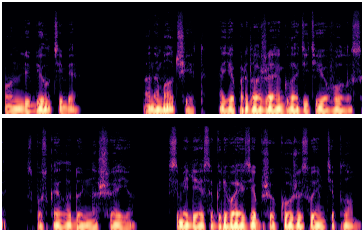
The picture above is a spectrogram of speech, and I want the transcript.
Он любил тебя?» Она молчит, а я продолжаю гладить ее волосы, спуская ладонь на шею, смелее согревая зябшую кожу своим теплом.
